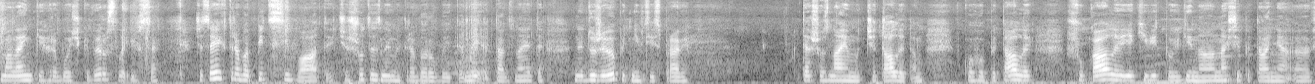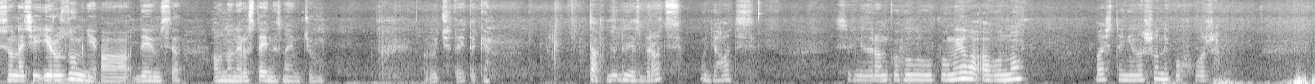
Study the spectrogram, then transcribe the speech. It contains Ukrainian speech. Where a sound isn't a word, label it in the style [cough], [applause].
маленькі грибочки виросли і все. Чи це їх треба підсівати, чи що це з ними треба робити? Ми так, знаєте, не дуже опитні в цій справі. Те, що знаємо, читали там, в кого питали, шукали які відповіді на наші питання. Е, Все наче і розумні, а дивимося, а воно не росте і не знаємо чого. Коротше, та й таке. Так, ну йду я збиратися, одягатися. Сьогодні зранку голову помила, а воно, бачите, ні на що не похоже.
